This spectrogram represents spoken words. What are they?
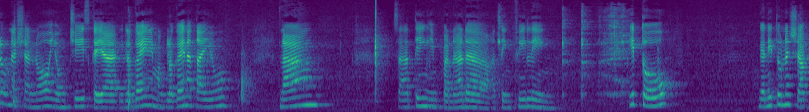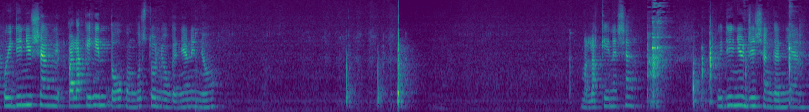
Halo na siya, no? Yung cheese. Kaya ilagay, maglagay na tayo ng sa ating empanada, ating filling. Ito, ganito na siya. Pwede nyo siyang palakihin to kung gusto nyo, ganyanin nyo. Malaki na siya. Pwede nyo din siyang ganyan.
